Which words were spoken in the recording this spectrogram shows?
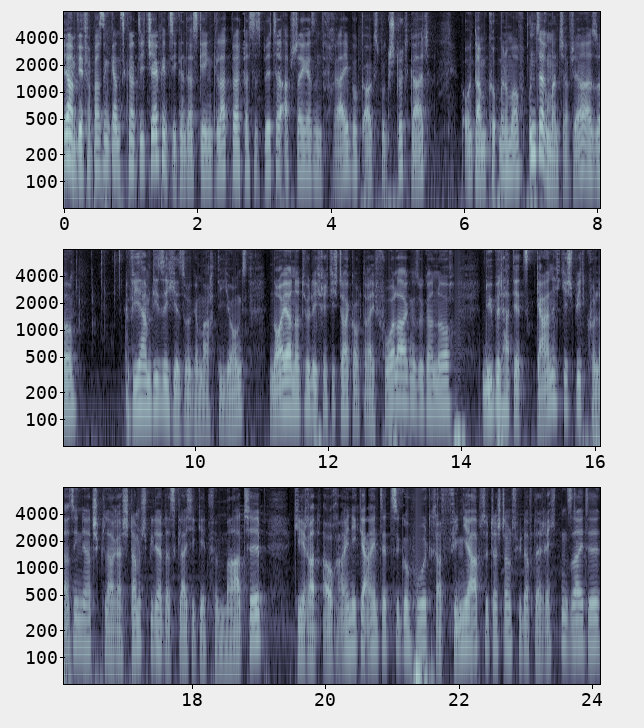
Ja, und wir verpassen ganz knapp die Champions League und das gegen Gladbach. Das ist bitter. Absteiger sind Freiburg, Augsburg, Stuttgart. Und dann gucken wir nochmal auf unsere Mannschaft, ja. Also, wie haben diese hier so gemacht, die Jungs? Neuer natürlich richtig stark, auch drei Vorlagen sogar noch. Nübel hat jetzt gar nicht gespielt. Kolasinac, klarer Stammspieler. Das gleiche gilt für Martip. Gerard auch einige Einsätze geholt. Rafinha, absoluter Stammspieler auf der rechten Seite.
